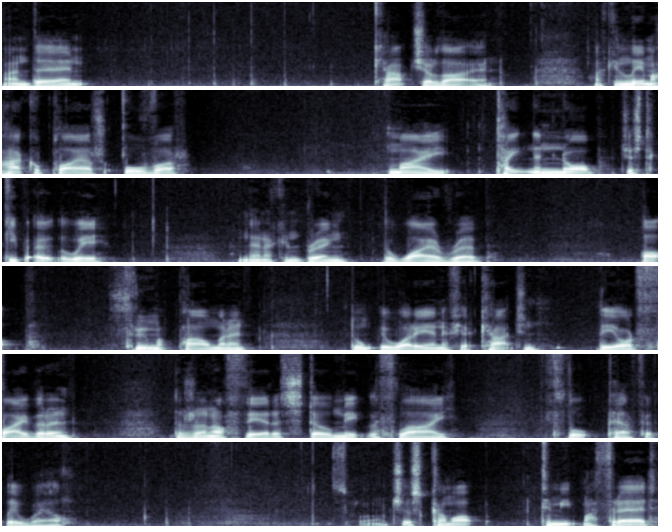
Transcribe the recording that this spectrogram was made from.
and then capture that in. I can lay my hackle pliers over my tightening knob just to keep it out of the way and then I can bring the wire rib up through my palmering don't be worrying if you're catching the odd fibre in. There's enough there to still make the fly float perfectly well. So I'll just come up to meet my thread.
